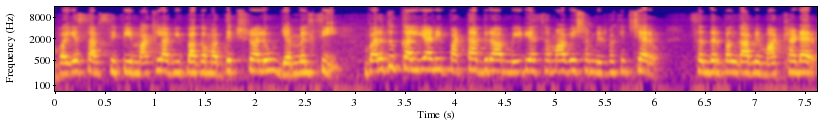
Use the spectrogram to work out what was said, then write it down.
వైఎస్ఆర్సీపీ మహిళా విభాగం అధ్యక్షురాలు ఎమ్మెల్సీ వరదు కళ్యాణి పట్టాభిరామ్ మీడియా సమావేశం నిర్వహించారు. సందర్భంగా ఆమె మాట్లాడారు.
